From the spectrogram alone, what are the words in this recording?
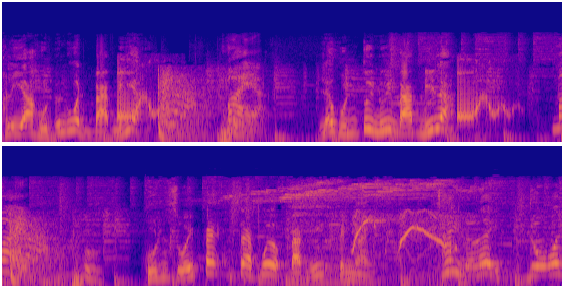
ภรรยาหุ่นอ้วนๆแบบนี้อะไม่อะแล้วหุ่นตุ้ยนุ้ยแบบนี้ล่ะ ไม่อะหุ่นสวยเป๊ะแซ่บเวอร์แบบนี้เป็นไง ใช่เลย โดน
